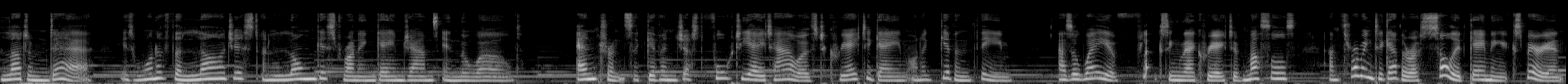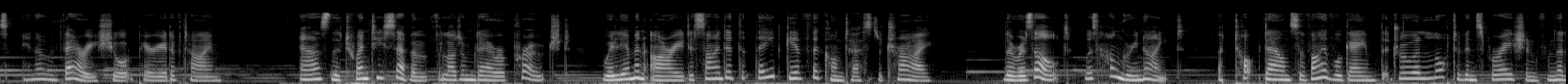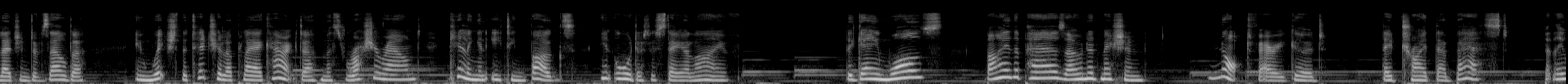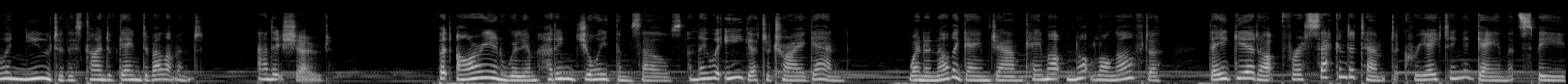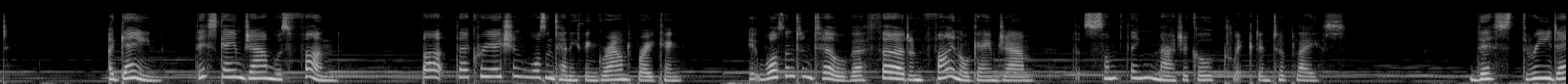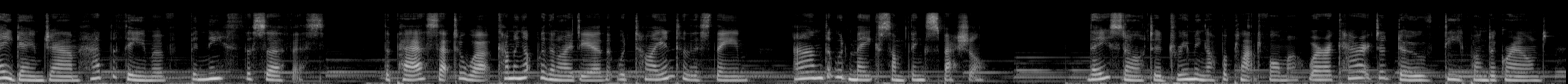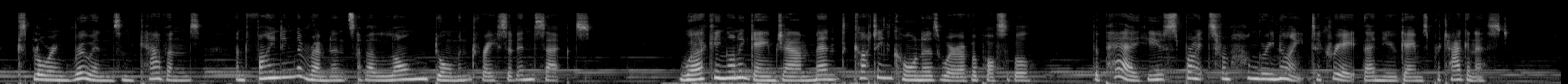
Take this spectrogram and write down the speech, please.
Ludum Dare is one of the largest and longest running game jams in the world. Entrants are given just 48 hours to create a game on a given theme, as a way of flexing their creative muscles and throwing together a solid gaming experience in a very short period of time. As the 27th Ludum Dare approached, William and Ari decided that they'd give the contest a try. The result was Hungry Knight, a top-down survival game that drew a lot of inspiration from The Legend of Zelda, in which the titular player character must rush around, killing and eating bugs, in order to stay alive. The game was, by the pair's own admission, not very good. They'd tried their best, but they were new to this kind of game development, and it showed. But Ari and William had enjoyed themselves and they were eager to try again. When another game jam came up not long after, they geared up for a second attempt at creating a game at speed. Again, this game jam was fun, but their creation wasn't anything groundbreaking. It wasn't until their third and final game jam that something magical clicked into place. This three-day game jam had the theme of Beneath the Surface. The pair set to work coming up with an idea that would tie into this theme and that would make something special. They started dreaming up a platformer where a character dove deep underground, exploring ruins and caverns, and finding the remnants of a long dormant race of insects. Working on a game jam meant cutting corners wherever possible, the pair used sprites from Hungry Knight to create their new game's protagonist.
